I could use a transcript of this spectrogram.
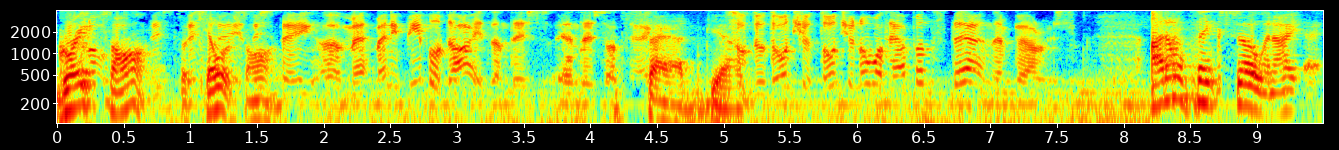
great you know, song. This, it's a killer day, song. Day, uh, ma- many people died in this in this attack. sad, yeah. So do, don't you don't you know what happens there in, in Paris? I don't think so, and I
